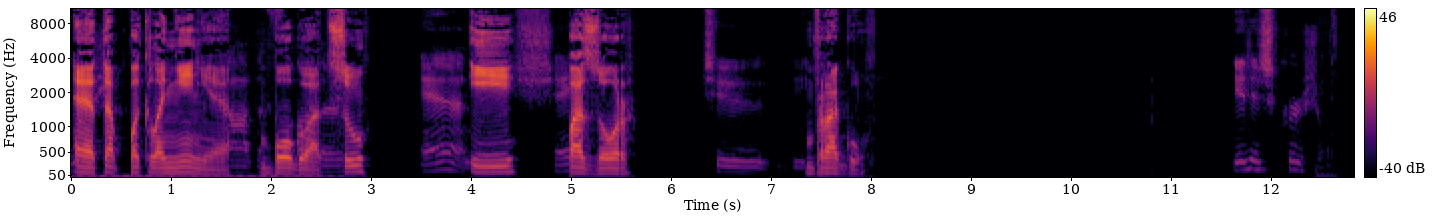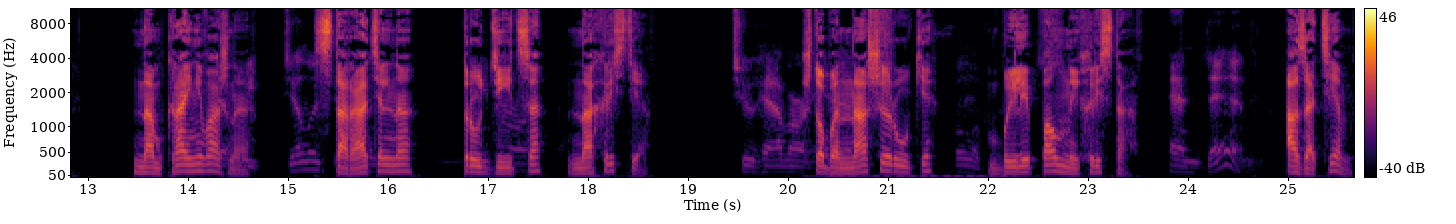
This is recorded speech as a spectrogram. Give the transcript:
Это поклонение Богу Отцу и позор врагу. Нам крайне важно старательно трудиться на Христе, чтобы наши руки были полны Христа. А затем,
